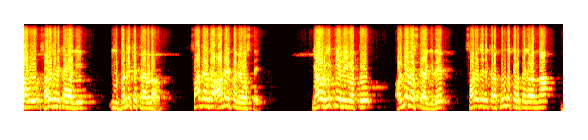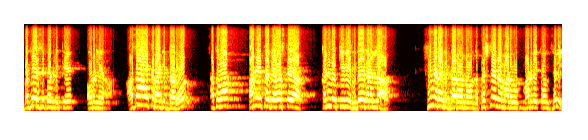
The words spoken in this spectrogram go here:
ನಾವು ಸಾರ್ವಜನಿಕವಾಗಿ ಇಲ್ಲಿ ಬರಲಿಕ್ಕೆ ಕಾರಣ ಸಾಗರದ ಆಡಳಿತ ವ್ಯವಸ್ಥೆ. ಯಾವ ರೀತಿಯಲ್ಲಿ ಇವತ್ತು ಅವ್ಯವಸ್ಥೆ ಆಗಿದೆ, ಸಾರ್ವಜನಿಕರ ಕುಂದುಕೊರತೆಗಳನ್ನ ಬಗೆಹರಿಸಿಕೊಡ್ಲಿಕ್ಕೆ ಅವರಲ್ಲಿ ಅಸಹಾಯಕರಾಗಿದ್ದಾರೋ ಅಥವಾ ಆಡಳಿತ ವ್ಯವಸ್ಥೆಯ ಕಣ್ಣು ಕಿವಿ ಹೃದಯಗಳೆಲ್ಲ ಹೀನರಾಗಿದ್ದಾರೋ ಅನ್ನೋ ಒಂದು ಪ್ರಶ್ನೆಯನ್ನ ಮಾಡಬೇಕು ಅಂತ ಹೇಳಿ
